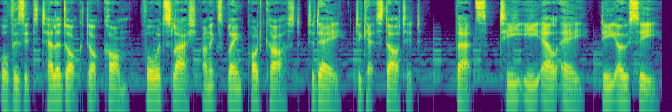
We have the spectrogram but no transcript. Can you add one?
or visit teladoc.com forward slash unexplained podcast today to get started. That's T E L A D O C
